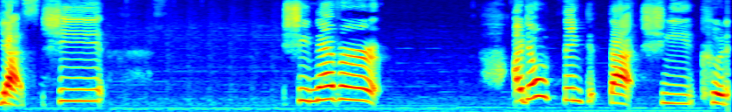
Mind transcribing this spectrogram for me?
yes she she never i don't think that she could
